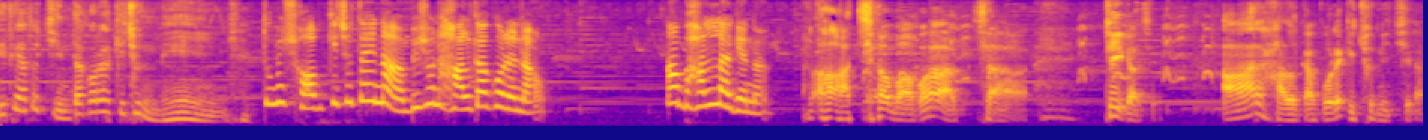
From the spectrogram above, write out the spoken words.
এতে এত চিন্তা করার কিছু নেই। তুমি সব কিছুতেই না ভীষণ হালকা করে নাও। না ভালো লাগে না। আচ্ছা বাবা আচ্ছা। ঠিক আছে আর হালকা করে কিছু নিচ্ছি না।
